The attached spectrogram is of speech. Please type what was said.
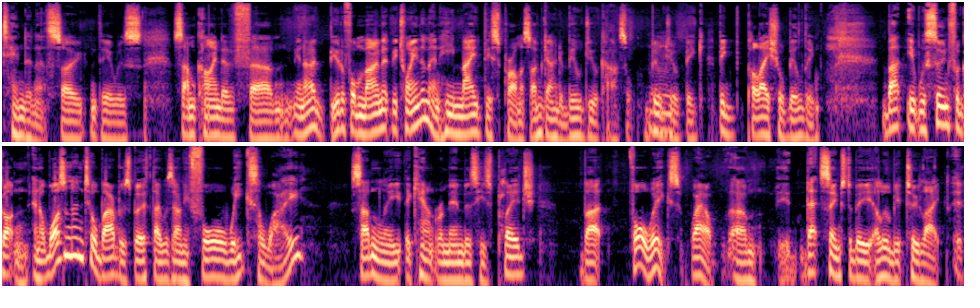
tenderness. So there was some kind of, um, you know, beautiful moment between them, and he made this promise I'm going to build you a castle, build you a big, big palatial building. But it was soon forgotten, and it wasn't until Barbara's birthday was only four weeks away. Suddenly, the Count remembers his pledge, but four weeks, wow, um, it, that seems to be a little bit too late. It-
